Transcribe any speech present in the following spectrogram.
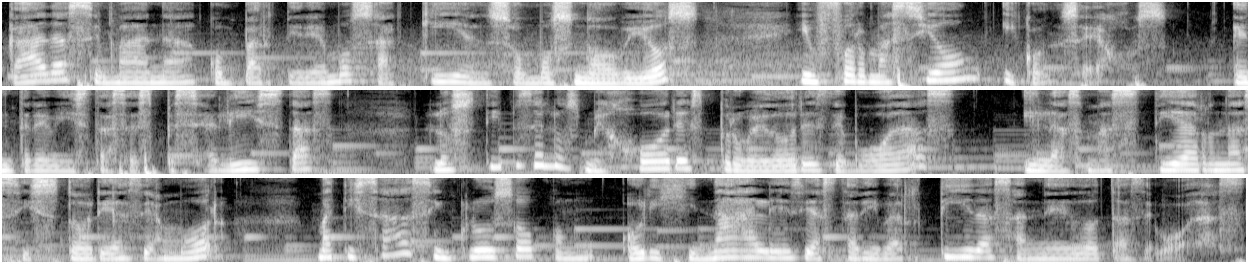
cada semana compartiremos aquí en Somos Novios información y consejos, entrevistas especialistas, los tips de los mejores proveedores de bodas y las más tiernas historias de amor, matizadas incluso con originales y hasta divertidas anécdotas de bodas.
